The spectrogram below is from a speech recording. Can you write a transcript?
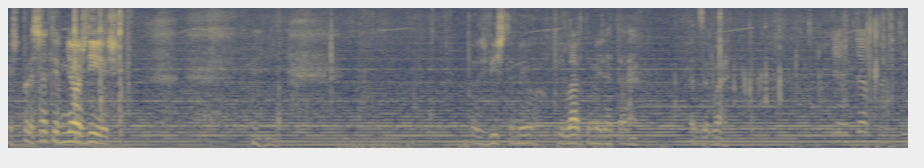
Este parece já teve melhores dias. Pelos vistos também, o pilar também já está a desabar. Já está partido.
